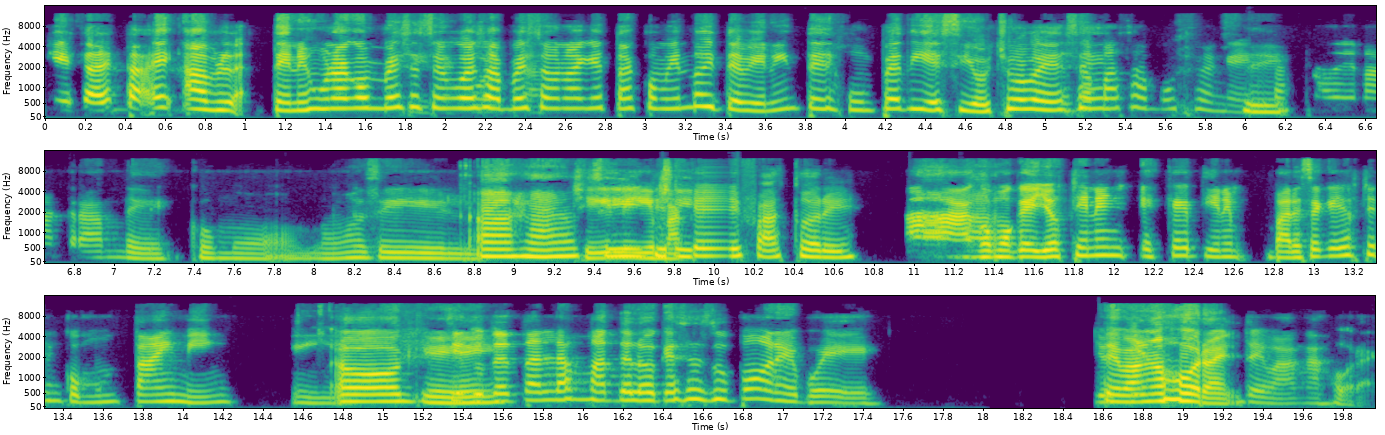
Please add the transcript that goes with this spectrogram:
quizás estás, eh, habla- tienes una conversación con esa persona que estás comiendo y te viene y te interrumpe 18 Eso veces. pasa mucho en Sí. estas cadenas grandes, como, vamos a decir, Ajá, Chile y sí. Cheesecake Factory. Ah, Ajá. como que ellos tienen, es que tienen, parece que ellos tienen como un timing y Ok. si tú te tardas más de lo que se supone, pues Te van a jorar. te van a jorar,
